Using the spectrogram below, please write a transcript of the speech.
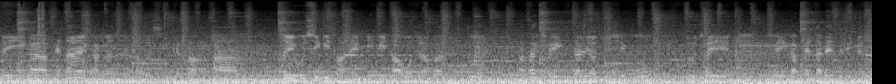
저희가 배달 가면은 어르신께서 항상 저희 오시기 전에 미리 나오셔가지고 항상 저희 기다려주시고 그리고 저희 저희가 배달해드리면은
